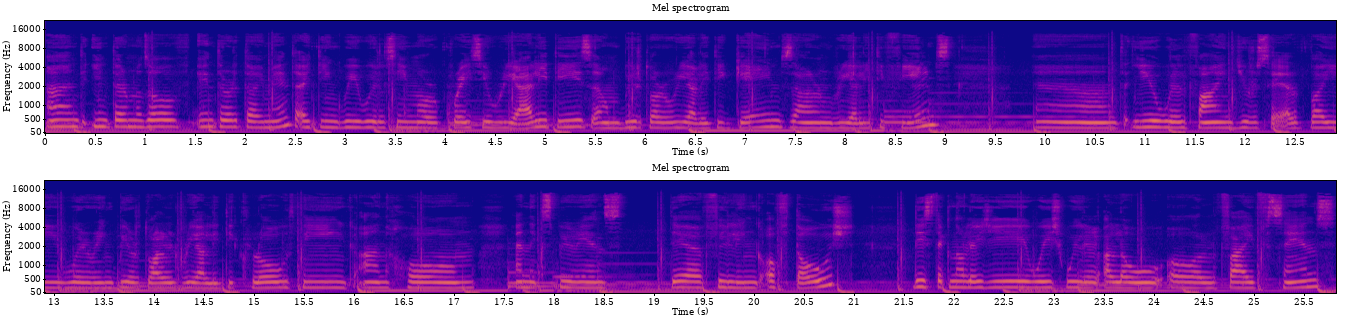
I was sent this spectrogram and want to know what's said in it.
And in terms of entertainment i think we will see more crazy realities and virtual reality games and reality films and you will find yourself by wearing virtual reality clothing and home and experience the feeling of touch. This technology which will allow all five senses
